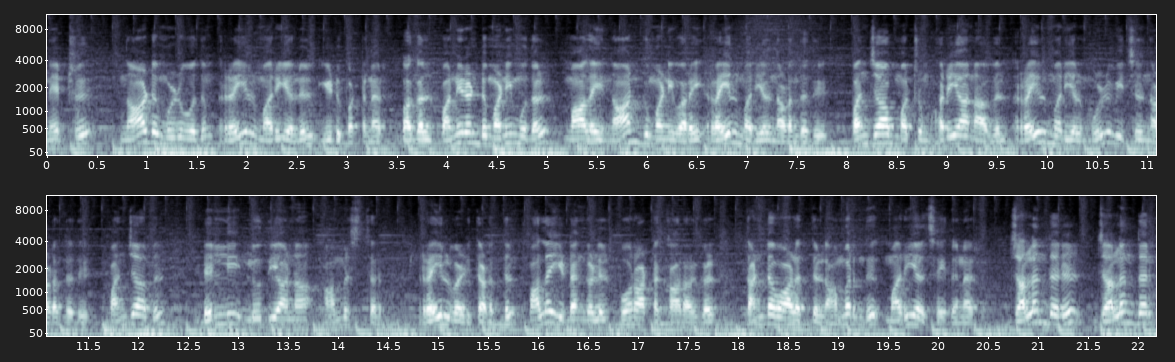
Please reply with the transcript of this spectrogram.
நேற்று நாடு முழுவதும் ரயில் மறியலில் ஈடுபட்டனர். பகல் பன்னிரண்டு மணி முதல் மாலை நான்கு மணி வரை ரயில் மறியல் நடந்தது. பஞ்சாப் மற்றும் ஹரியானாவில் ரயில் மறியல் முழுவீச்சில் நடந்தது. பஞ்சாபில் டெல்லி லுதியானா அமிர்தசர் ரயில் வழித்தடத்தில் பல இடங்களில் போராட்டக்காரர்கள் தண்டவாளத்தில் அமர்ந்து மறியல் செய்தனர். ஜலந்தரில் ஜலந்தர்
